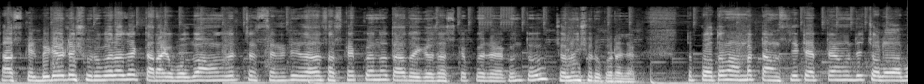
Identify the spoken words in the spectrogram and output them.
তো আজকের ভিডিওটা শুরু করা যাক, তার আগে বলব, আমাদের চ্যানেলটি যারা সাবস্ক্রাইব করেন তারা দৈকে সাবস্ক্রাইব করে রাখুন। তো চলুন শুরু করা যাক। তো প্রথমে আমরা ট্রান্সলেট অ্যাপটার মধ্যে চলে যাব।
